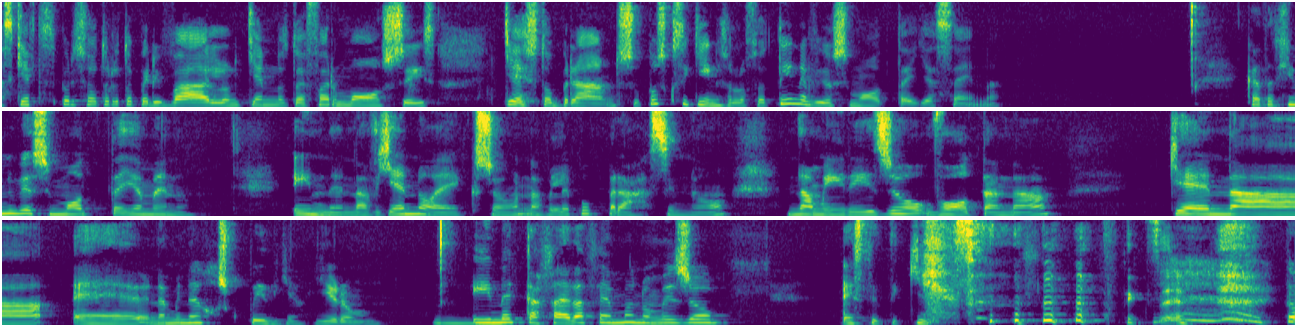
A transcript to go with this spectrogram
σκέφτεσαι περισσότερο το περιβάλλον και να το εφαρμόσεις και στο brand σου; Πώς ξεκίνησε όλο αυτό, τι είναι βιωσιμότητα για σένα; Καταρχήν η βιωσιμότητα για μένα είναι να βγαίνω έξω, να βλέπω πράσινο, να μυρίζω βότανα και να, ε, να μην έχω σκουπίδια γύρω μου. Είναι καθαρά θέμα, νομίζω, αισθητικής. Δεν ξέρω. Το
